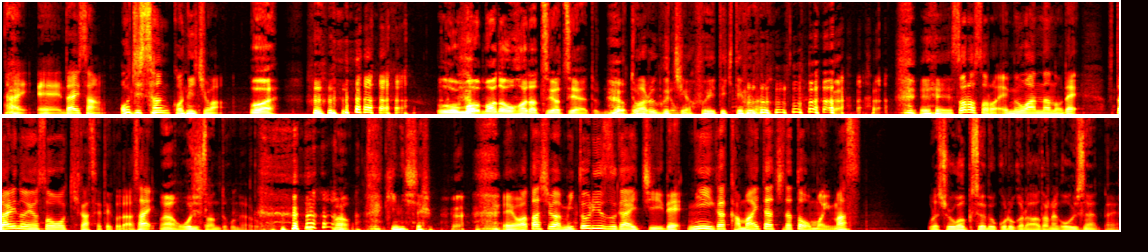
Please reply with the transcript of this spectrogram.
はい。えー第3、おじさん、こんにちは。おい。おま、まだお肌ツヤツヤやって悪口が増えてきてるな。えー、そろそろ M1 なので、二人の予想を聞かせてください。あおじさんってことやろ。気にしてる。えー、私は見取り図が1位で、2位がかまいたちだと思います。俺小学生の頃からあだ名がおじさんやったんや。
